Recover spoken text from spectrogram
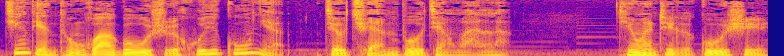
经典童话故事《灰姑娘》就全部讲完了。听完这个故事，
